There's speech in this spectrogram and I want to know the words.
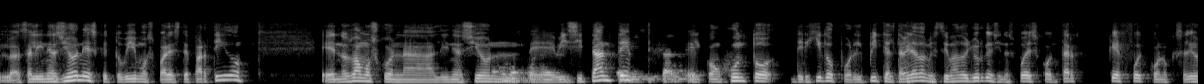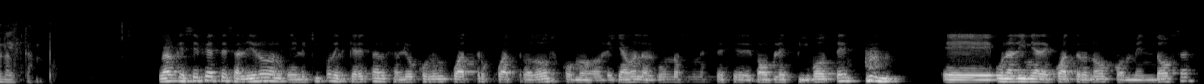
las alineaciones que tuvimos para este partido? Eh, nos vamos con la alineación de visitante, el, conjunto dirigido por el Pite Altamirado, mi estimado Jürgen, si nos puedes contar qué fue con lo que salieron al campo. Claro que sí, fíjate, salieron, el equipo del Querétaro salió con un 4-4-2, como le llaman algunos, una especie de doble pivote, eh, una línea de cuatro, ¿no? Con Mendoza,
